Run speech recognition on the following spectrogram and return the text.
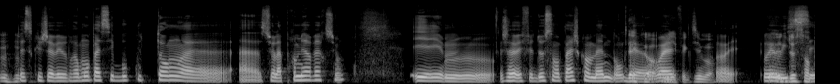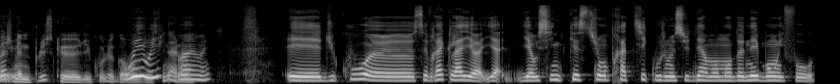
Mhm. parce que j'avais vraiment passé beaucoup de temps à- sur la première version. Et j'avais fait 200 pages quand même, donc euh, D'accord, ouais, oui, effectivement. ouais. Oui, Euh, oui, 200 c'est- pages, même plus que du coup le grand oui, jeu oui, final. ouais. ouais. Et du coup, euh, c'est vrai que là, y y, il y a aussi une question pratique où je me suis dit à un moment donné, bon, il faut,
